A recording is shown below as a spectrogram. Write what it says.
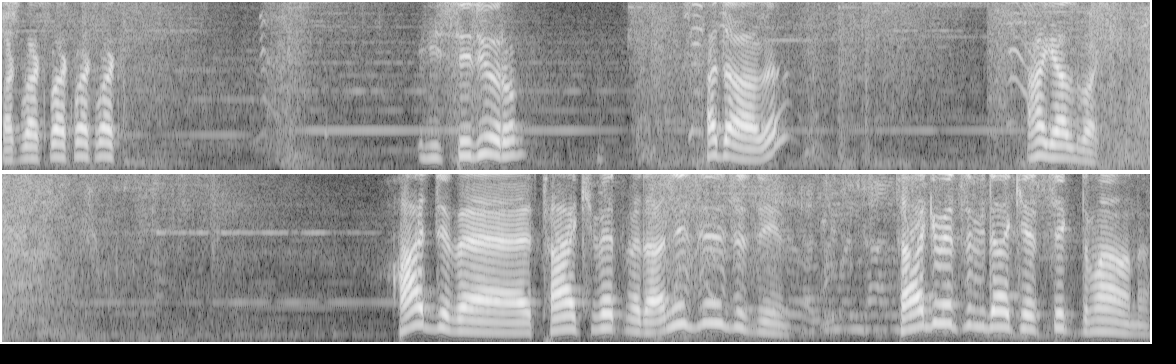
Bak bak bak bak bak. Hissediyorum. Hadi abi. Aha geldi bak. Hadi be. Takip etme daha. Nesini satayım. Takip etsin bir daha kesecektim ha onu.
